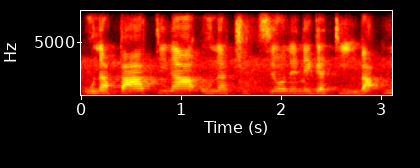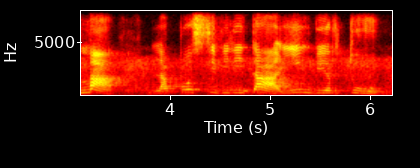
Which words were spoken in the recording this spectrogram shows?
una patina, un'accezione negativa, ma la possibilità in virtù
